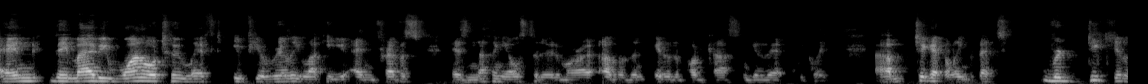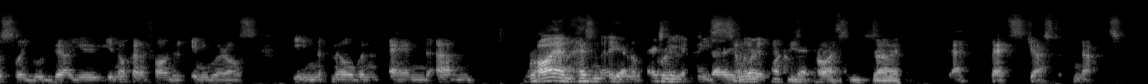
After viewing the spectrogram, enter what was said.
and there may be one or two left if you're really lucky. And Travis has nothing else to do tomorrow other than edit a podcast and get it out quickly. Um, check out the link. That's ridiculously good value. You're not going to find it anywhere else in Melbourne. And um, Ryan hasn't even Yeah, approved me selling it at that price. So that, that's just nuts.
